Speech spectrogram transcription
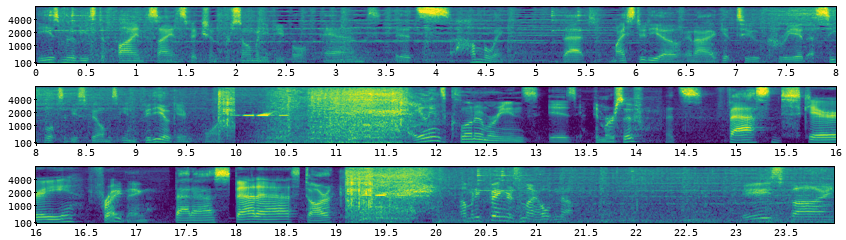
These movies defined science fiction for so many people, and it's humbling that my studio and I get to create a sequel to these films in video game form. Aliens Colonial Marines is immersive, It's fast, Scary, frightening, Badass. badass. dark, How many fingers am I holding up? He's fine.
